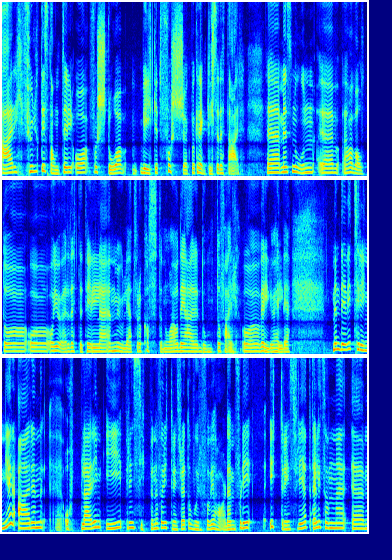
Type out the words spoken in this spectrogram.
er fullt i stand til å forstå hvilket forsøk på krenkelse dette er. Eh, mens noen eh, har valgt å, å, å gjøre dette til en mulighet for å kaste noe, og det er dumt og feil og veldig uheldig. Men det vi trenger, er en eh, opplæring i prinsippene for ytringsfrihet og hvorfor vi har dem. Fordi ytringsfrihet er litt sånn eh,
